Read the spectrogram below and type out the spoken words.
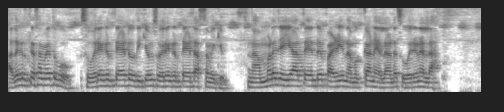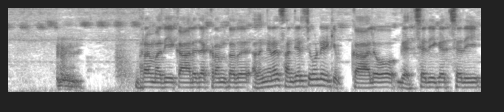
അത് കൃത്യസമയത്ത് പോകും സൂര്യൻ കൃത്യമായിട്ട് ഉദിക്കും സൂര്യൻ കൃത്യമായിട്ട് അസ്തമിക്കും. നമ്മൾ ചെയ്യാത്തതിന്റെ പഴി നമുക്കാണ് അല്ലാണ്ട് സൂര്യനല്ല. ഭ്രമതി കാലചക്രം തത് അതിങ്ങനെ സഞ്ചരിച്ചു കൊണ്ടിരിക്കും കാലോ ഗച്ഛതി ഗച്ഛതി.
